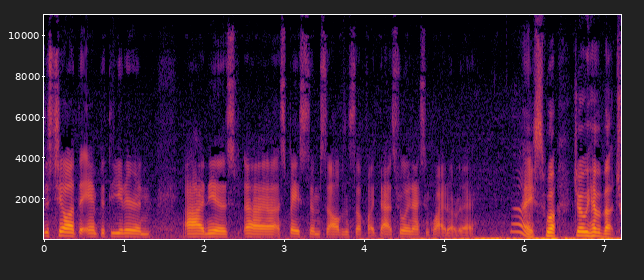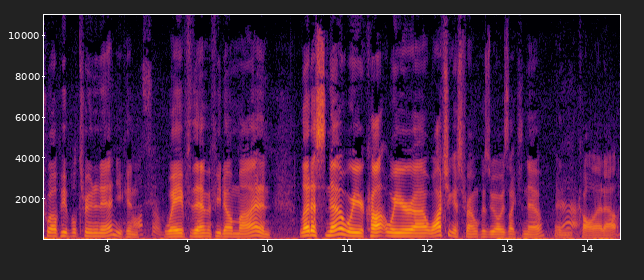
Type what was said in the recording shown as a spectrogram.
just chill at the amphitheater and uh, need a, uh, space to themselves and stuff like that. It's really nice and quiet over there. Nice. Well, Joe, we have about 12 people tuning in. You can awesome. wave to them if you don't mind, and let us know where you're where you're uh, watching us from because we always like to know and yeah. call that out.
